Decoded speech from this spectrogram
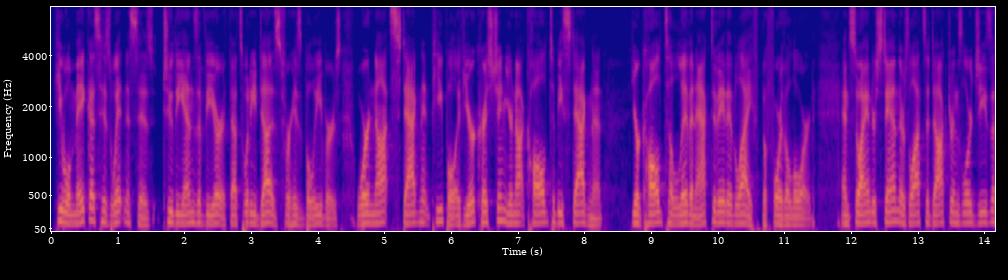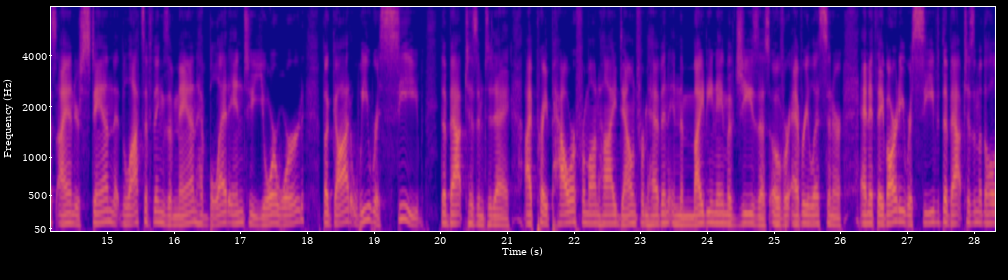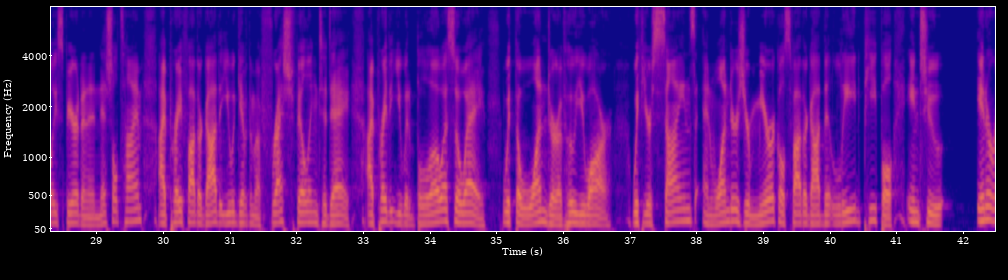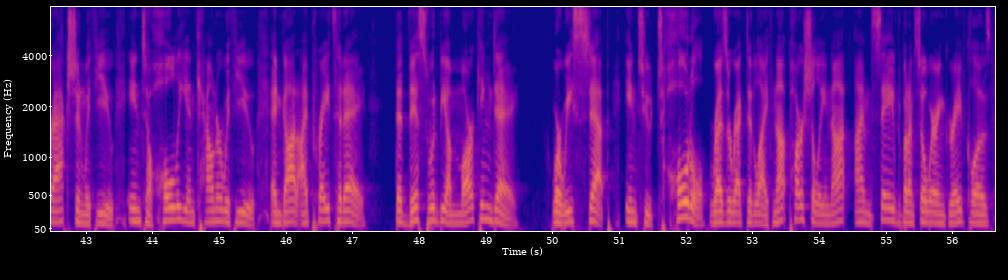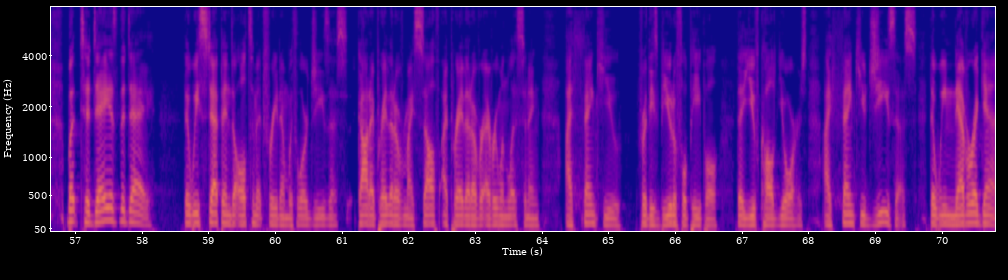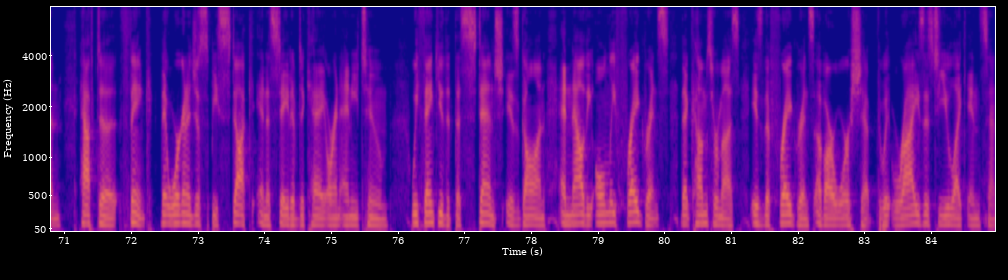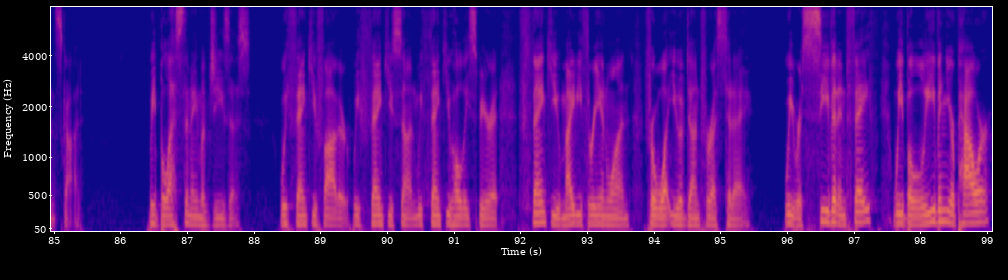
He will make us his witnesses to the ends of the earth. That's what he does for his believers. We're not stagnant people. If you're a Christian, you're not called to be stagnant. You're called to live an activated life before the Lord. And so I understand there's lots of doctrines, Lord Jesus. I understand that lots of things of man have bled into your word. But God, we receive the baptism today. I pray power from on high, down from heaven, in the mighty name of Jesus over every listener. And if they've already received the baptism of the Holy Spirit an initial time, I pray, Father God, that you would give them a fresh filling today. I pray that you would blow us away with the wonder of who you are with your signs and wonders, your miracles, Father God, that lead people into interaction with you, into holy encounter with you. And God, I pray today that this would be a marking day where we step into total resurrected life, not partially, not I'm saved, but I'm still wearing grave clothes. But today is the day that we step into ultimate freedom with Lord Jesus. God, I pray that over myself. I pray that over everyone listening. I thank you for these beautiful people that you've called yours. I thank you, Jesus, that we never again have to think that we're going to just be stuck in a state of decay or in any tomb. We thank you that the stench is gone, and now the only fragrance that comes from us is the fragrance of our worship. It rises to you like incense, God. We bless the name of Jesus. We thank you, Father. We thank you, Son. We thank you, Holy Spirit. Thank you, Mighty Three in One, for what you have done for us today. We receive it in faith. We believe in your power.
